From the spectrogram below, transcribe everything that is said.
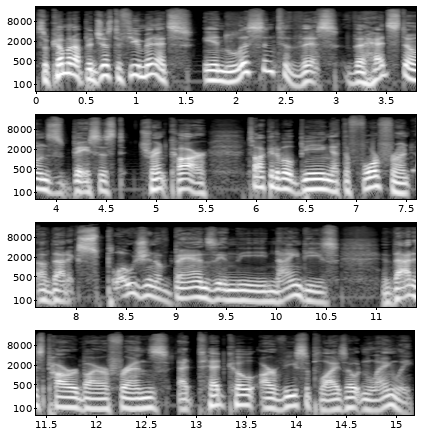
So, coming up in just a few minutes, in Listen to This, the Headstones bassist Trent Carr talking about being at the forefront of that explosion of bands in the 90s. And that is powered by our friends at Tedco RV Supplies out in Langley.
